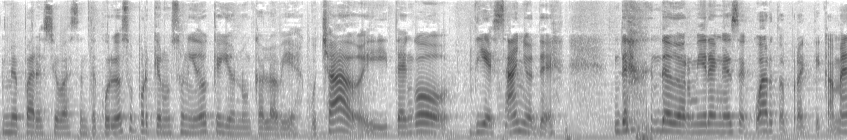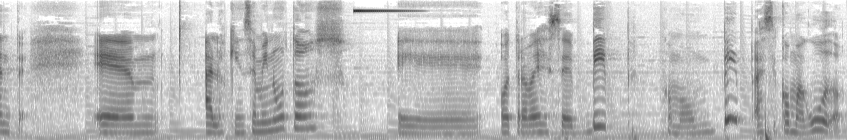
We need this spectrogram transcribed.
me pareció bastante curioso porque era un sonido que yo nunca lo había escuchado y tengo 10 años de, dormir en ese cuarto prácticamente. Em, a los 15 minutos, eh, otra vez ese bip, como un bip, así como agudo.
